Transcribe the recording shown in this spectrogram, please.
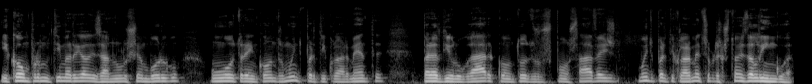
e comprometi-me a realizar no Luxemburgo um outro encontro, muito particularmente para dialogar com todos os responsáveis, muito particularmente sobre as questões da língua.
